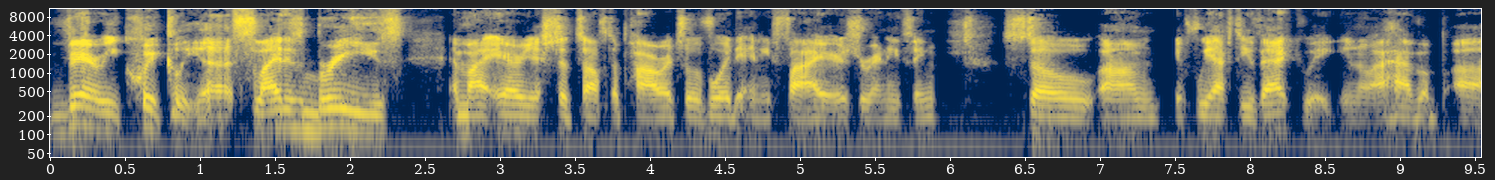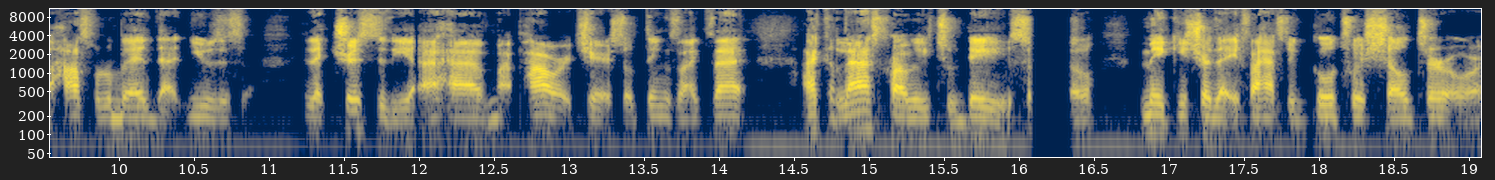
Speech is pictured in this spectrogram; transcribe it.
very quickly. A slightest breeze and my area shuts off the power to avoid any fires or anything. So um, if we have to evacuate, you know, I have a, a, hospital bed that uses electricity. I have my power chair, so things like that. I could last probably two days. So making sure that if I have to go to a shelter or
